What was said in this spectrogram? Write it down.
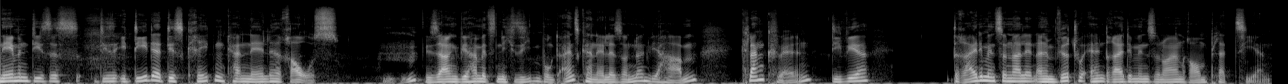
nehmen dieses, diese Idee der diskreten Kanäle raus. Die sagen, wir haben jetzt nicht 7.1 Kanäle, sondern wir haben Klangquellen, die wir dreidimensional in einem virtuellen dreidimensionalen Raum platzieren.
